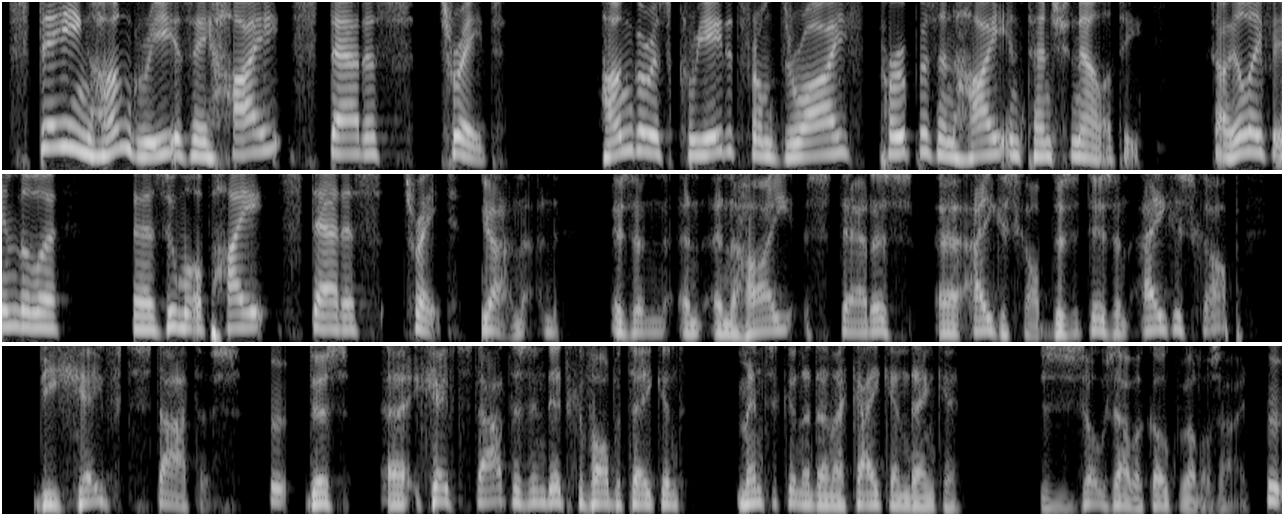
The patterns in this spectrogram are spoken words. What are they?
Staying hungry is a high status trait. Hunger is created from drive, purpose and high intentionality. Ik zou heel even in willen eh, zoomen op high status trait. Ja, een- is een, een, een high status eh, eigenschap. Dus het is een eigenschap die geeft status. Hm. Dus eh, geeft status in dit geval betekent mensen kunnen daarnaar kijken en denken: zo zou ik ook willen zijn. Hm.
